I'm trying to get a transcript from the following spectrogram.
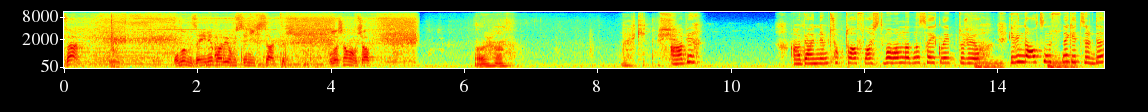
Ozan. Oğlum Zeynep arıyormuş seni iki saattir. Ulaşamamış, al. Orhan. Abi. Abi annem çok tuhaflaştı. Babamın adını sayıklayıp duruyor. Evinde altın üstüne getirdi.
